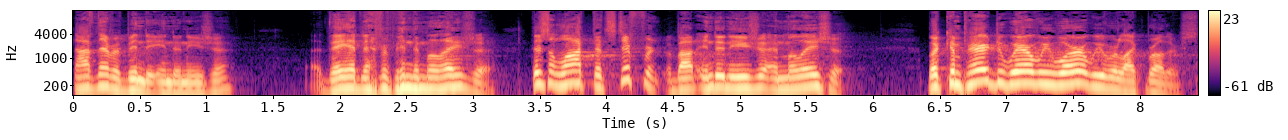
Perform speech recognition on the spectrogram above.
Now, I've never been to Indonesia. They had never been to Malaysia. There's a lot that's different about Indonesia and Malaysia. But compared to where we were, we were like brothers.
